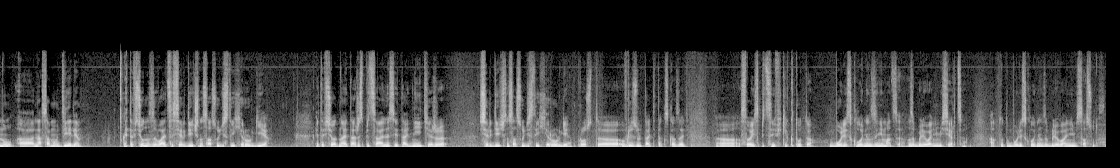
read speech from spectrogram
Ну, а на самом деле это все называется сердечно-сосудистая хирургия. Это все одна и та же специальность, это одни и те же сердечно-сосудистые хирурги, просто в результате, так сказать, э, своей специфики кто-то более склонен заниматься заболеваниями сердца, а кто-то более склонен заболеваниями сосудов.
